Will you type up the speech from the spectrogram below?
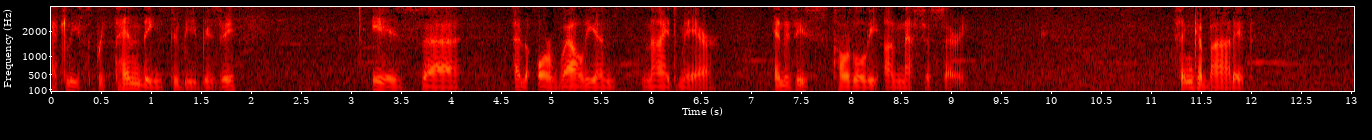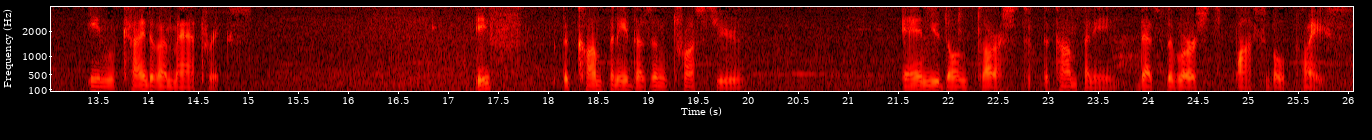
at least pretending to be busy is an Orwellian nightmare, and it is totally unnecessary. Think about it in kind of a matrix. If the company doesn't trust you and you don't trust the company, that's the worst possible place.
